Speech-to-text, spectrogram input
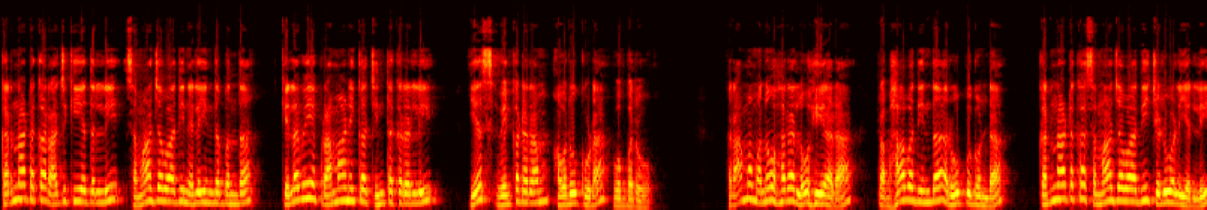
ಕರ್ನಾಟಕ ರಾಜಕೀಯದಲ್ಲಿ ಸಮಾಜವಾದಿ ನೆಲೆಯಿಂದ ಬಂದ ಕೆಲವೇ ಪ್ರಾಮಾಣಿಕ ಚಿಂತಕರಲ್ಲಿ ಎಸ್. ವೆಂಕಟರಾಮ್ ಅವರು ಕೂಡ ಒಬ್ಬರು. ರಾಮ ಮನೋಹರ ಲೋಹಿಯರ ಪ್ರಭಾವದಿಂದ ರೂಪುಗೊಂಡ ಕರ್ನಾಟಕ ಸಮಾಜವಾದಿ ಚಳುವಳಿಯಲ್ಲಿ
